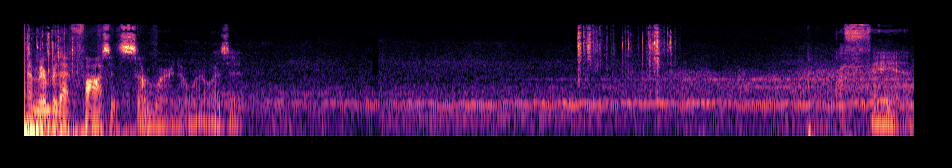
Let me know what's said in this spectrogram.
I remember that faucet somewhere. Now, where was it? A fan.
